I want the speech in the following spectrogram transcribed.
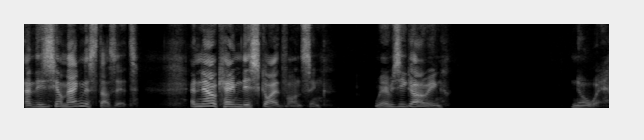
and this is how Magnus does it. And now came this guy advancing. Where is he going? nowhere.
